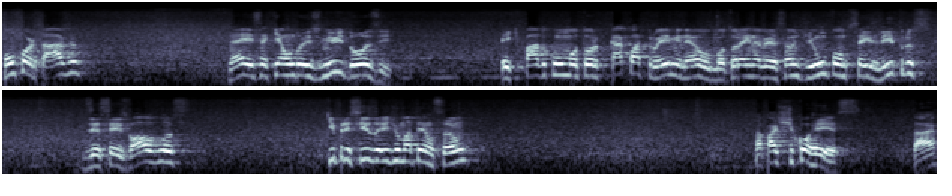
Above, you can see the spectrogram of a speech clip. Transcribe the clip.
confortável. Né? Esse aqui é um 2012 equipado com um motor K4M, né? O motor aí na versão de 1.6 litros, 16 válvulas, que precisa aí de uma atenção na parte de correias, tá?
